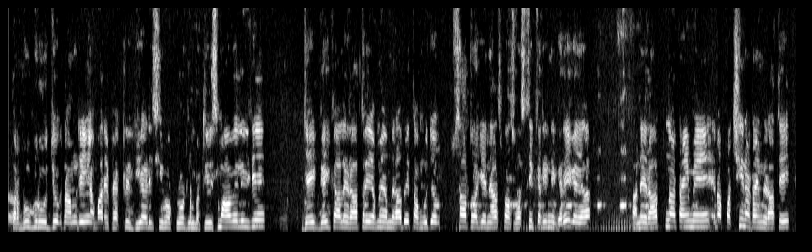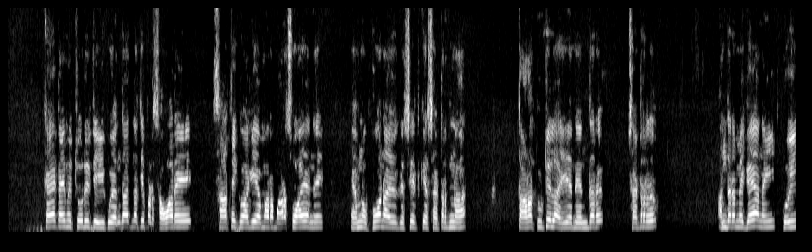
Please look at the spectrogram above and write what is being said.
પ્રભુ ગુરુ ઉદ્યોગ નામની અમારી ફેક્ટરી જીઆરડીસીમાં પ્લોટ નંબર ત્રીસમાં આવેલી છે. જે ગઈકાલે રાત્રે અમે અમે રાબેતા મુજબ સાત વાગ્યાની આસપાસ વસ્તી કરીને ઘરે ગયા અને રાતના ટાઈમે એના પછીના ટાઈમે રાતે કયા ટાઈમે ચોરી થઈ કોઈ અંદાજ નથી, પણ સવારે સાતેક વાગે અમારા માણસો આવ્યા ને એમનો ફોન આવ્યો કે શેઠ કે શટરના તાળા તૂટેલા છે અને અંદર શટર અંદર અમે ગયા નહીં, કોઈ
